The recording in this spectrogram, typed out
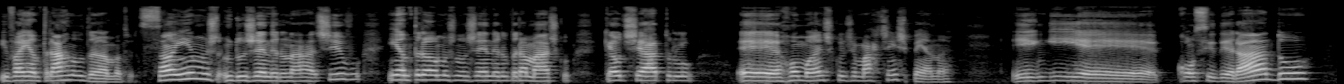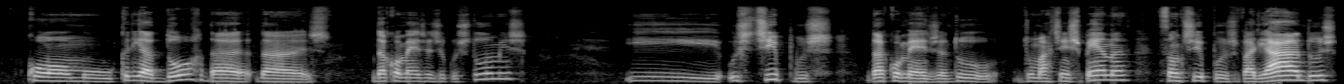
e vai entrar no drama. Saímos do gênero narrativo e entramos no gênero dramático, que é o teatro é, romântico de Martins Pena. Ele é considerado como o criador da, das, da comédia de costumes e os tipos da comédia do, do Martins Pena são tipos variados,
